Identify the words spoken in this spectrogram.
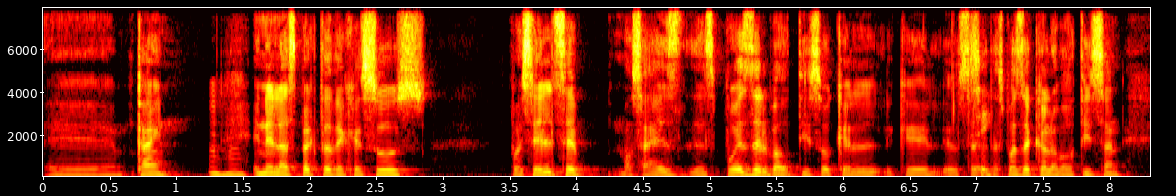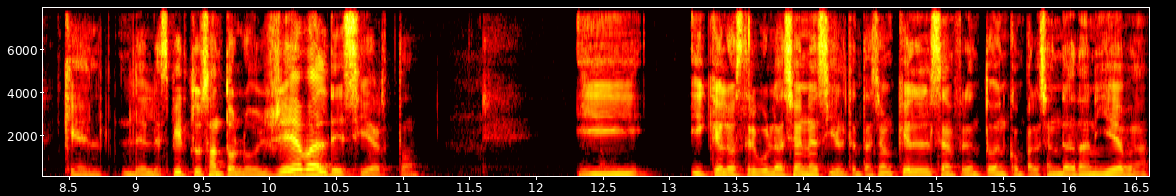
eh, caen. En el aspecto de Jesús, pues él se, o sea, es después del bautizo que, el- que el- o sea, Sí. después de que lo bautizan, que el, el Espíritu Santo lo lleva al desierto y, y que las tribulaciones y la tentación que él se enfrentó en comparación de Adán y Eva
